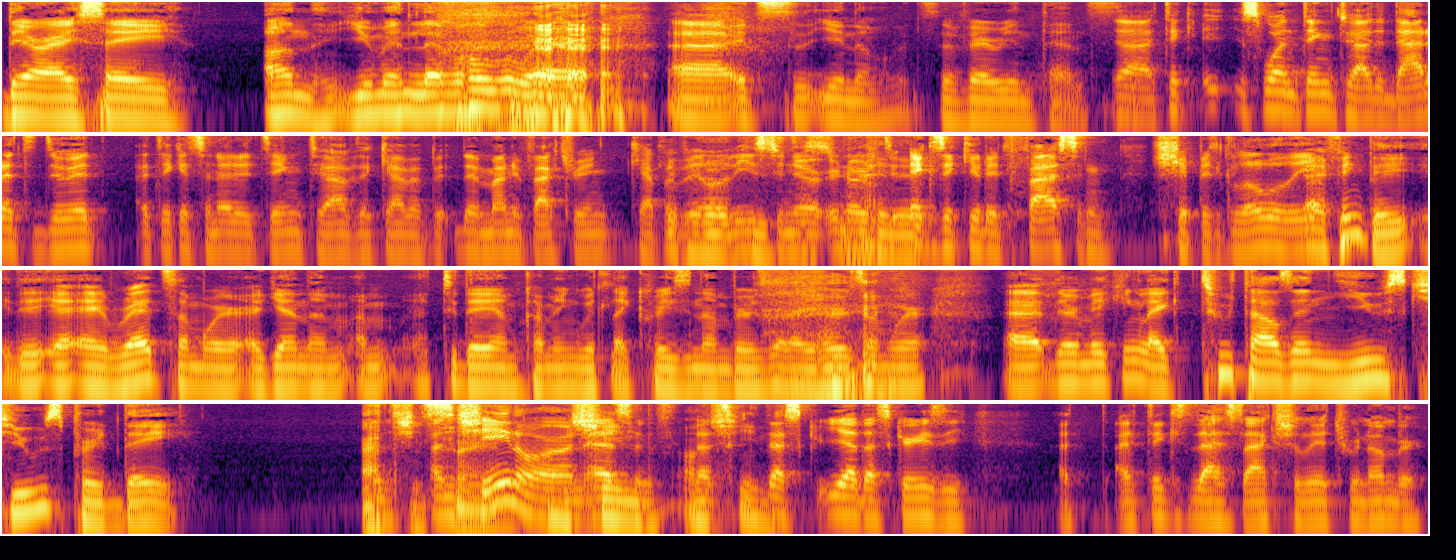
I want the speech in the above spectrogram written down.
dare I say, unhuman level where uh, it's you know it's a very intense. Yeah, I think it's one thing to have the data to do it. I think it's another thing to have the capa- the manufacturing capabilities in, in order to execute it fast and ship it globally. I think they, they I read somewhere again. I'm, I'm, today I'm coming with like crazy numbers that I heard somewhere. uh, they're making like two thousand new SKUs per day. That's on, on Shein or on, on SSENSE. On that's Shein. that's yeah, that's crazy. I, I think that's actually a true number.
